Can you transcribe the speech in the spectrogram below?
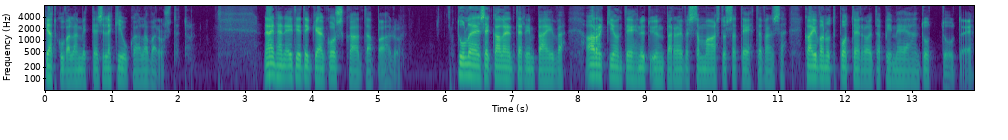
jatkuvan lämmitteisellä kiukaalla varustetun. Näinhän ei tietenkään koskaan tapahdu. Tulee se kalenterin päivä, arki on tehnyt ympäröivässä maastossa tehtävänsä, kaivanut poteroita pimeään tuttuuteen.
